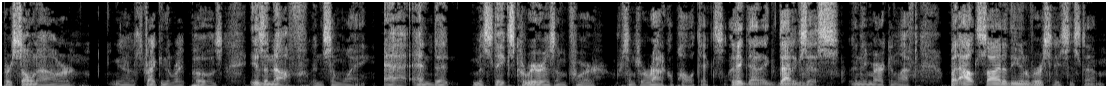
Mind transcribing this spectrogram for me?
persona or you know striking the right pose is enough in some way, and that mistakes careerism for some sort of radical politics. I think that that exists in the American left, but outside of the university system,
